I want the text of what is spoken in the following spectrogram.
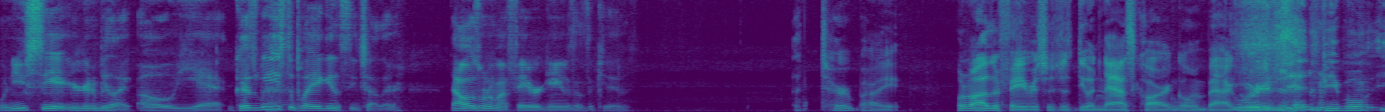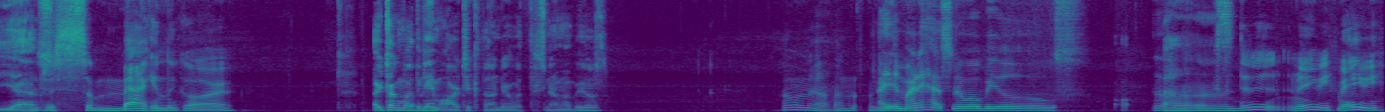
When you see it, you're gonna be like, "Oh yeah," because we used to play against each other. That was one of my favorite games as a kid. A turbite. One of my other favorites was just doing NASCAR and going We're backwards. just hitting people. Yes. just smacking the car. Are you talking about the game Arctic Thunder with the snowmobiles? I don't know. I don't, I, it might have had snowmobiles. Uh, did it? Maybe. Maybe.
